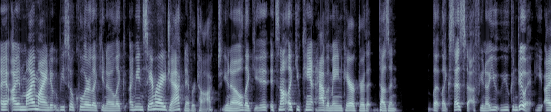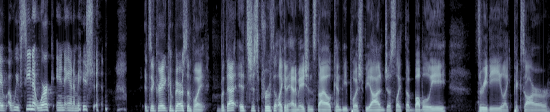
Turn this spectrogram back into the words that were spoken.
I, I in my mind, it would be so cooler, like you know, like I mean, Samurai Jack never talked, you know, like it, it's not like you can't have a main character that doesn't that like says stuff, you know, you you can do it. He, I we've seen it work in animation. it's a great comparison point but that it's just proof that like an animation style can be pushed beyond just like the bubbly 3d like pixar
